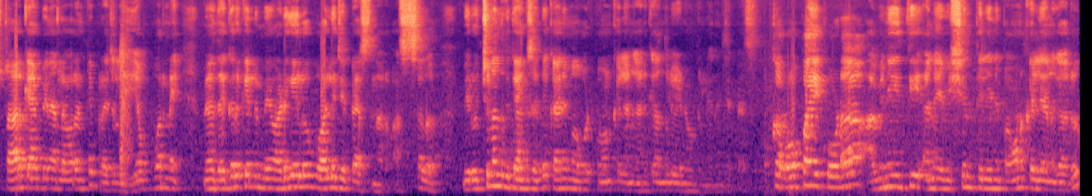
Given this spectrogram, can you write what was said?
స్టార్ క్యాంపెయినర్లు ఎవరంటే ప్రజలే ఎవరిని? మేము దగ్గరికి వెళ్ళి మేము అడిగేలోపు వాళ్ళే చెప్పేస్తున్నారు. అస్సలు మీరు వచ్చినందుకు థ్యాంక్స్ అండి కానీ మా ఓటు పవన్ కళ్యాణ్ గారికి అందులో ఏ డౌట్ లేదు. ఒక్క రూపాయి కూడా అవినీతి అనే విషయం తెలియని పవన్ కళ్యాణ్ గారు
